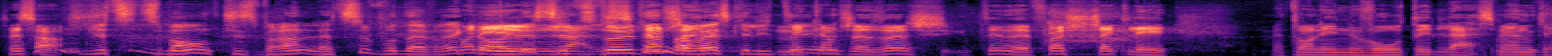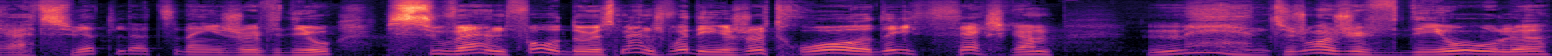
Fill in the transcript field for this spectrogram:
C'est ça. y a-tu du monde qui se branle là-dessus pour de vrai? C'est du 2D comme de mauvaise qualité. Mais comme je te disais, tu sais, des fois, je check les, mettons, les nouveautés de la semaine gratuites là, dans les jeux vidéo. Puis souvent, une fois ou deux semaines, je vois des jeux 3D. Tu sais, je suis comme, man, tu joues à un jeu vidéo, là.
